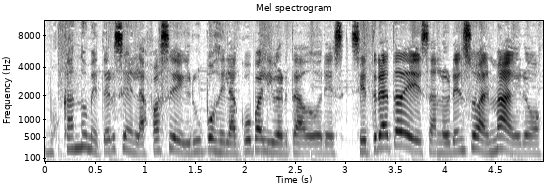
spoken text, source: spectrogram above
buscando meterse en la fase de grupos de la Copa Libertadores. Se trata de San Lorenzo de Almagro,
